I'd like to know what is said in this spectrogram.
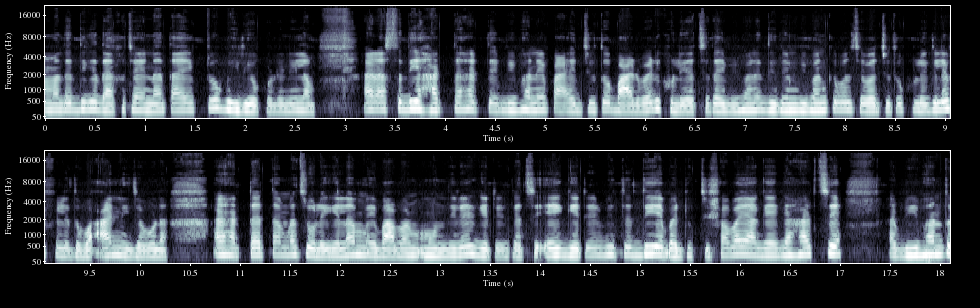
আমাদের দিকে দেখা যায় না, তাই একটু ভিডিও করে নিলাম। আর রাস্তা দিয়ে হাঁটতে হাঁটতে বিভানের পায়ের জুতো বারবারই খুলে যাচ্ছে। তাই বিভানের দিদিন বিভানকে বলছে, এবার জুতো খুলে গেলে ফেলে দেবো, আর নিয়ে যাব না। আর হাঁটতে হাঁটতে আমরা চলে গেলাম এই বাবার মন্দিরের গেটের কাছে। এই গেটের ভিতর দিয়ে এবার ঢুকছি। সবাই আগে আগে হাঁটছে। আর বিভান তো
